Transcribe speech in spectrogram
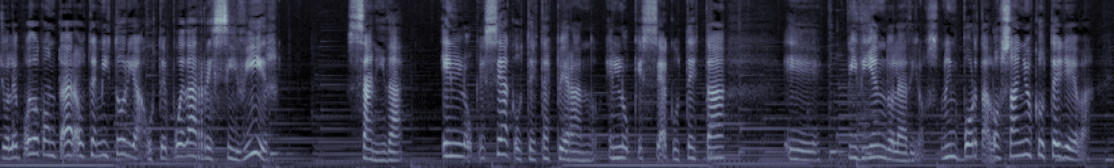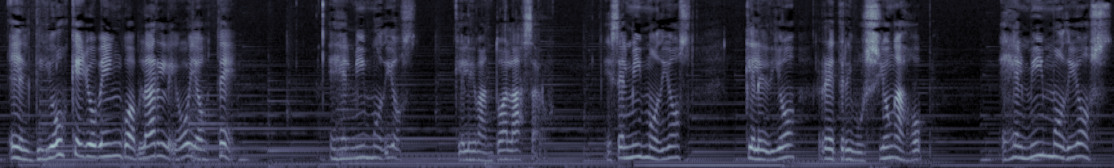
yo le puedo contar a usted mi historia, usted pueda recibir sanidad en lo que sea que usted está esperando, en lo que sea que usted está eh, pidiéndole a Dios. No importa los años que usted lleva, el Dios que yo vengo a hablarle hoy a usted es el mismo Dios que levantó a Lázaro. Es el mismo Dios que le dio retribución a Job. Es el mismo Dios,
